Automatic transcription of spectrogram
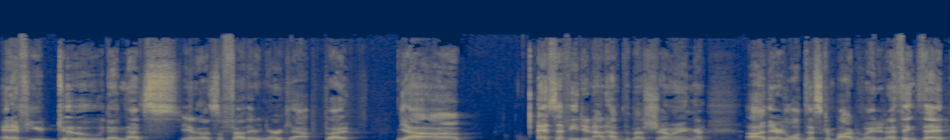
And if you do, then that's you know that's a feather in your cap. But yeah, uh, SFE did not have the best showing. Uh, they're a little discombobulated. I think that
